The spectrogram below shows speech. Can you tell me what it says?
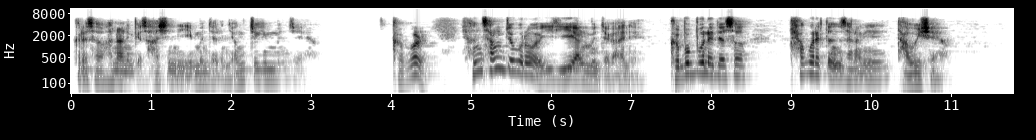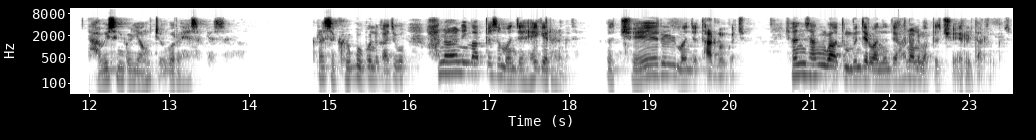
그래서 하나님께서 하신 이 문제는 영적인 문제예요. 그걸 현상적으로 이해할 문제가 아니에요. 그 부분에 대해서 탁월했던 사람이 다윗이에요. 다윗은 그걸 영적으로 해석했어요. 그래서 그 부분을 가지고 하나님 앞에서 먼저 해결하는 거죠. 죄를 먼저 다루는 거죠. 현상과 어떤 문제로 왔는데 하나님 앞에서 죄를 다루는 거죠.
